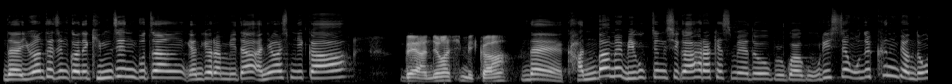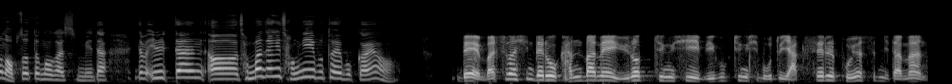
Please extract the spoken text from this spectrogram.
네, 유한태증권의 김진 부장 연결합니다. 안녕하십니까? 네, 안녕하십니까? 네, 간밤에 미국 증시가 하락했음에도 불구하고 우리 시장 오늘 큰 변동은 없었던 것 같습니다. 일단 어, 전반적인 정리부터 해볼까요? 네, 말씀하신 대로 간밤에 유럽 증시, 미국 증시 모두 약세를 보였습니다만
